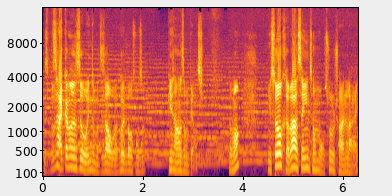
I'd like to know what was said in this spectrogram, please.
你不是还刚认识我？你怎么知道我会露出什么平常的什么表情？什么？你说有可怕的声音从某处传来，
